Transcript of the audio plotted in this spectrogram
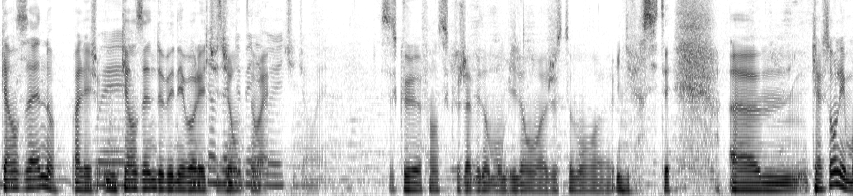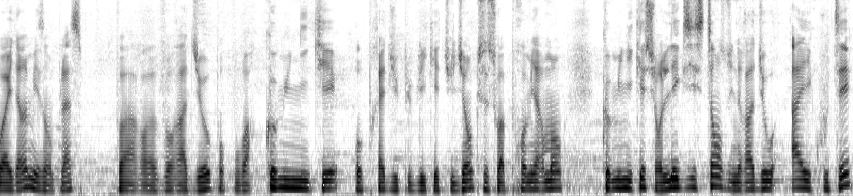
quinzaine, allez, une quinzaine de bénévoles quinzaine étudiants. de bénévoles Ouais. étudiants, ouais. C'est ce que, enfin, ce que j'avais dans mon bilan euh, justement euh, université. Euh, quels sont les moyens mis en place par vos radios pour pouvoir communiquer auprès du public étudiant, que ce soit premièrement communiquer sur l'existence d'une radio à écouter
